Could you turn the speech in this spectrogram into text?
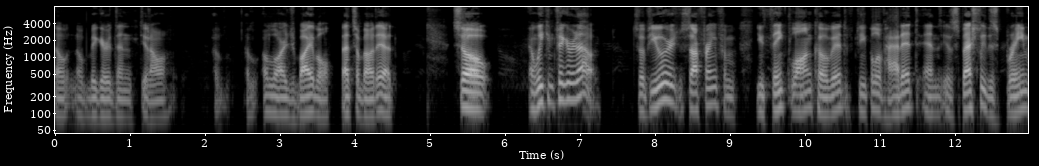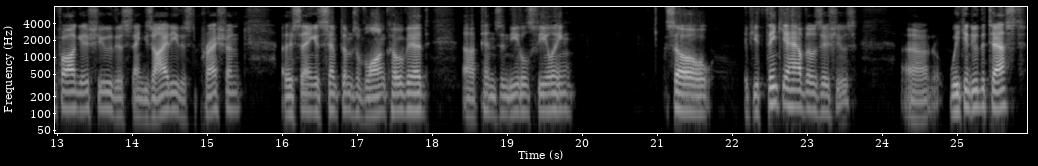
no no bigger than you know a, a large Bible. That's about it. So, and we can figure it out. So if you are suffering from, you think long COVID, people have had it, and especially this brain fog issue, this anxiety, this depression, they're saying it's symptoms of long COVID, uh, pins and needles feeling. So if you think you have those issues, uh, we can do the test.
